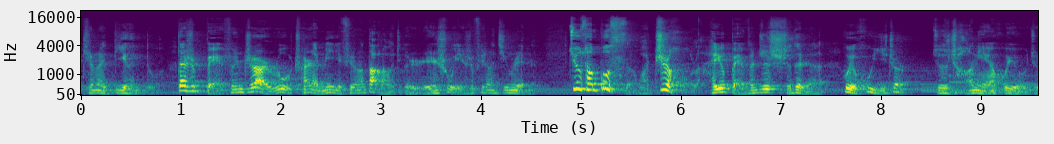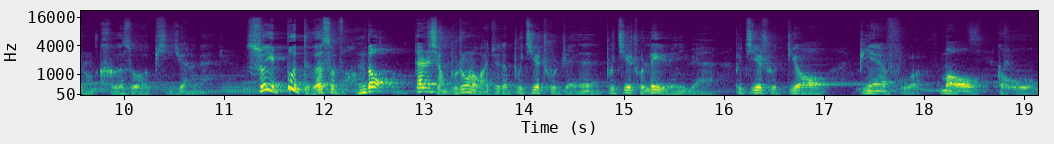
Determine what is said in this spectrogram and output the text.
听上去低很多。但是百分之二如果传染面积非常大的话，这个人数也是非常惊人的。就算不死的话，治好了，还有百分之十的人会有后遗症，就是常年会有这种咳嗽、疲倦的感觉。所以不得是王道，但是想不中的话，就得不接触人，不接触类人猿，不接触貂、蝙蝠、猫、狗，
